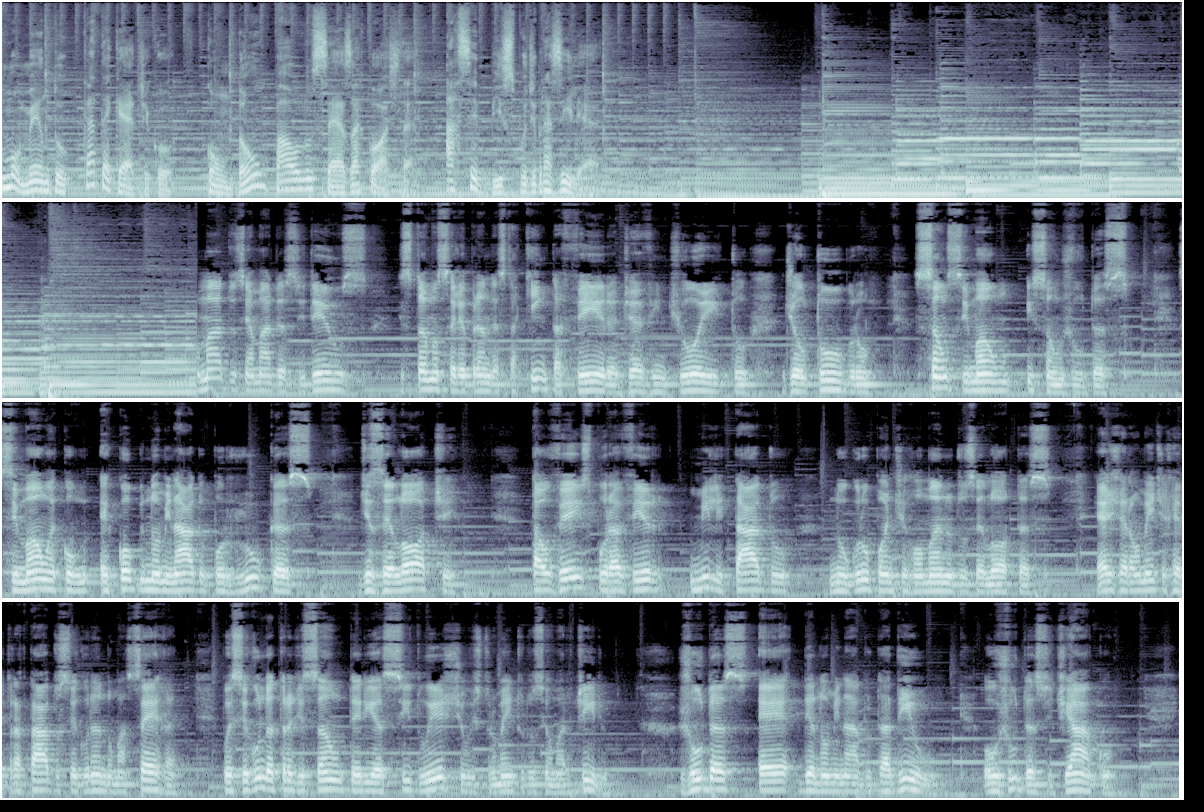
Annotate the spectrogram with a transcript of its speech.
Momento Catequético, com Dom Paulo César Costa, Arcebispo de Brasília. Amados e amadas de Deus, estamos celebrando esta quinta-feira, dia 28 de outubro, São Simão e São Judas. Simão é cognominado por Lucas de Zelote, talvez por haver militado no grupo antirromano dos Zelotas. É geralmente retratado segurando uma serra, pois, segundo a tradição, teria sido este o instrumento do seu martírio. Judas é denominado Tadeu, ou Judas de Tiago,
